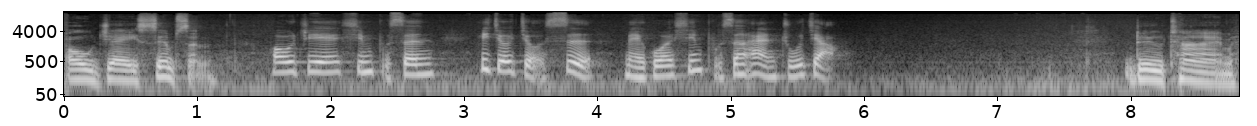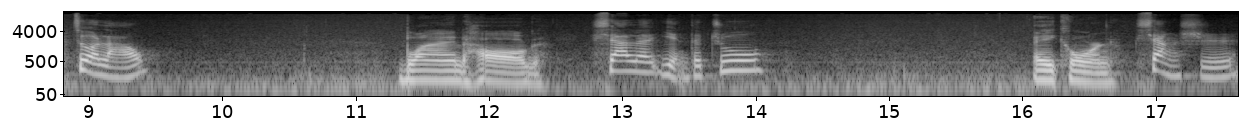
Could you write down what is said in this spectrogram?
O.J. Simpson, O.J. 辛普森，一九九四美国辛普森案主角， due time, 坐牢， blind hog, 瞎了眼的猪， acorn, 橡实，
